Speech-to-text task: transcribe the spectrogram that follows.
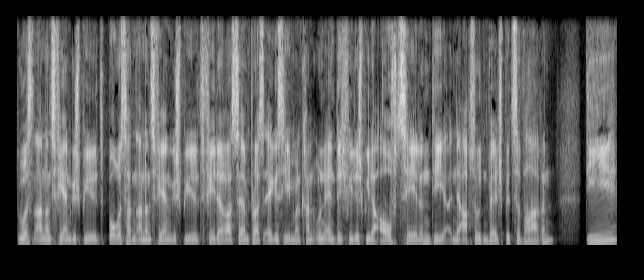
Du hast in anderen Sphären gespielt, Boris hat in anderen Sphären gespielt, Federer, Sampras, Agassi, man kann unendlich viele Spieler aufzählen, die in der absoluten Weltspitze waren, die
